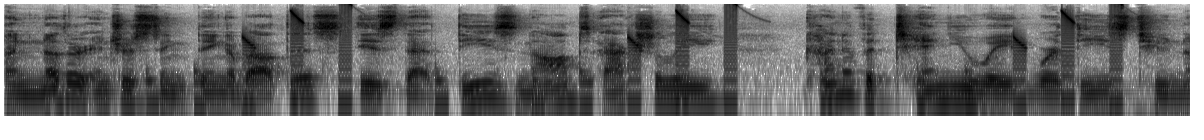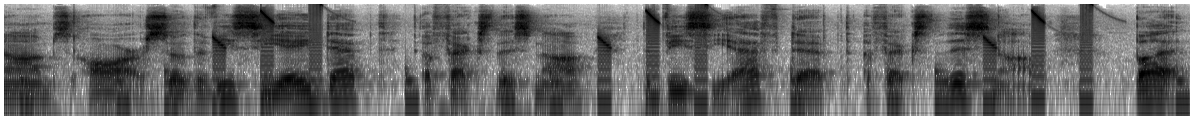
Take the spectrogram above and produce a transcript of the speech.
Another interesting thing about this is that these knobs actually kind of attenuate where these two knobs are. So the VCA depth affects this knob, the VCF depth affects this knob. But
